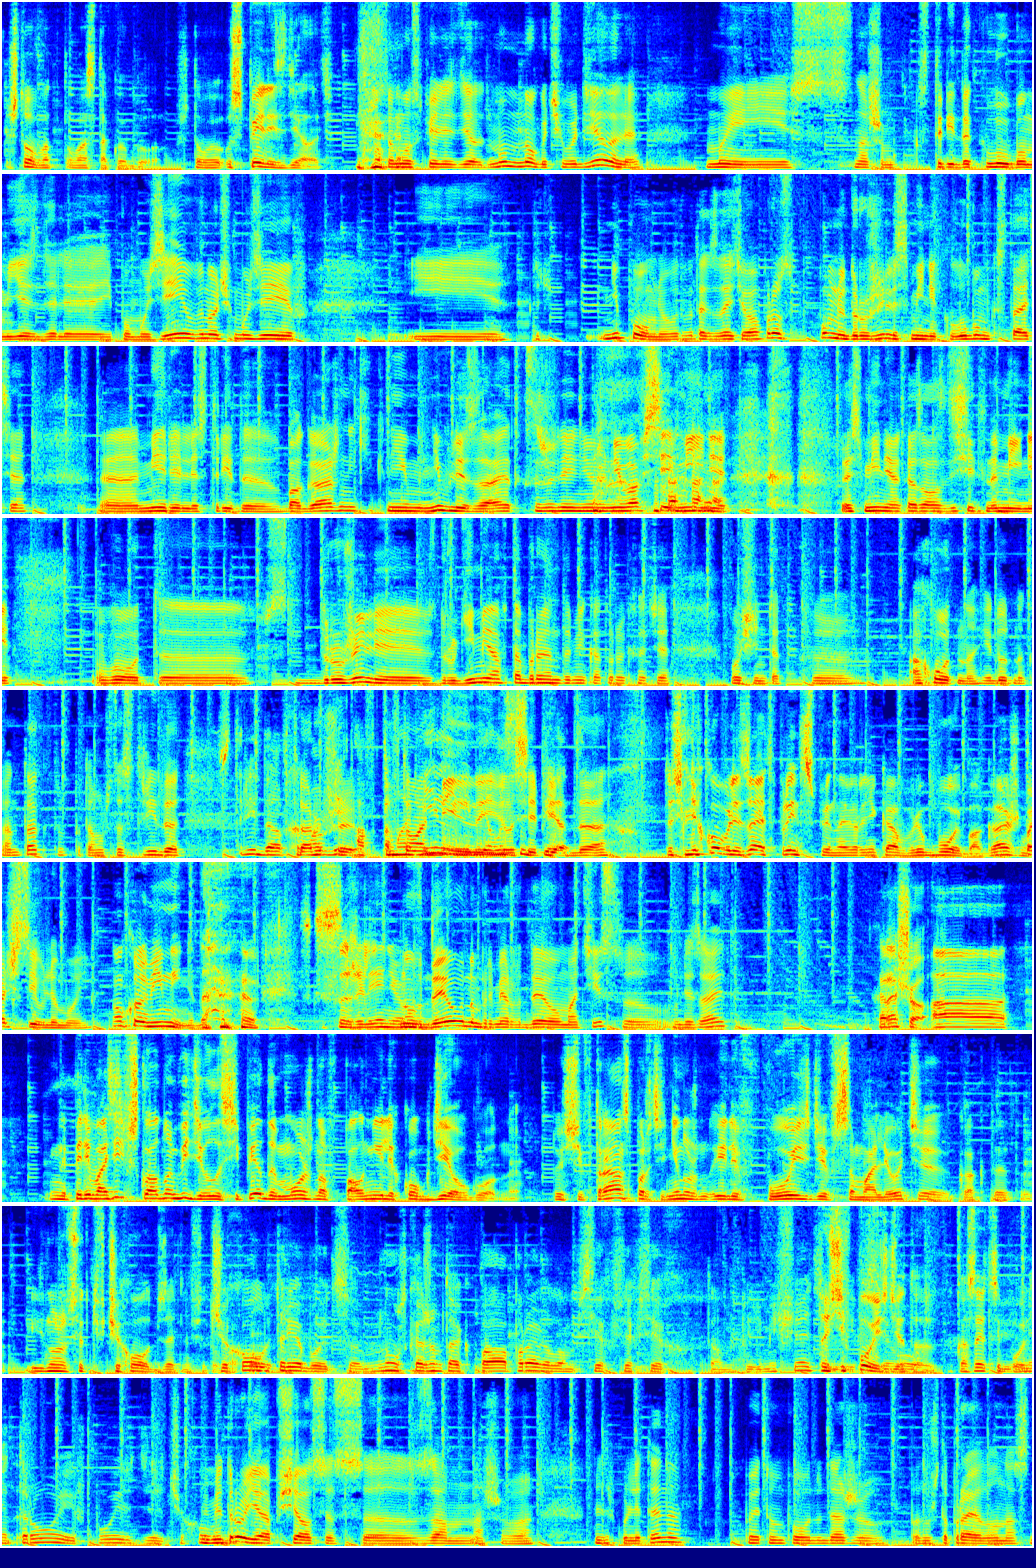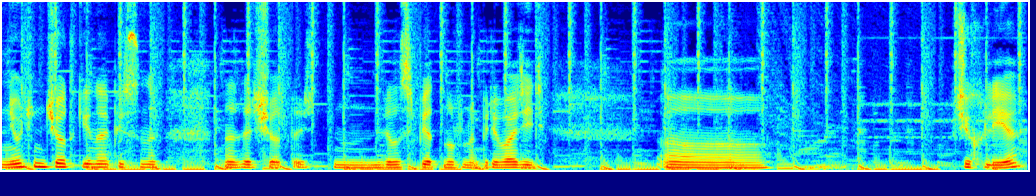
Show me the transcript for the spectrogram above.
Что вот у вас такое было? Что вы успели сделать? Что мы успели сделать? Мы много чего делали. Мы и с нашим стрида-клубом ездили и по музеям в ночь музеев. И не помню, вот вы так задаете вопрос. Помню, дружили с мини-клубом, кстати. Э, мерили стриды в багажнике к ним. Не влезает, к сожалению, не во все мини. То есть мини оказалось действительно мини. Вот, э, с- дружили с другими автобрендами, которые, кстати, очень так э, охотно идут на контакт, потому что стрида Стрида Хороший автомобиль, автомобильный велосипед, да. То есть легко влезает, в принципе, наверняка в любой багажник. Почти в любой. Ну, кроме мини, да. К сожалению. Ну, в Део, например, в Део Матис э, влезает. Хорошо, а перевозить в складном виде велосипеды можно вполне легко где угодно. То есть и в транспорте, не нужно, или в поезде, в самолете, как-то это. И нужно все-таки в чехол обязательно все Чехол упаковывать. требуется, ну, скажем так, по правилам всех-всех-всех там перемещать. То есть и в поезде это касается и в поезда. метро, и в поезде. Чехол. В метро я общался с э, зам нашего метрополитена по этому поводу даже, потому что правила у нас не очень четкие написаны на этот счет. То есть велосипед нужно перевозить э, чехле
